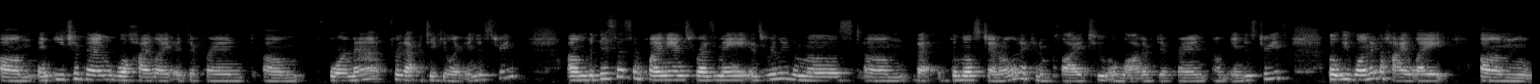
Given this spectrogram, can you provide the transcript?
um, and each of them will highlight a different um, format for that particular industry. Um, the business and finance resume is really the most um, that the most general that can apply to a lot of different um, industries, but we wanted to highlight um,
